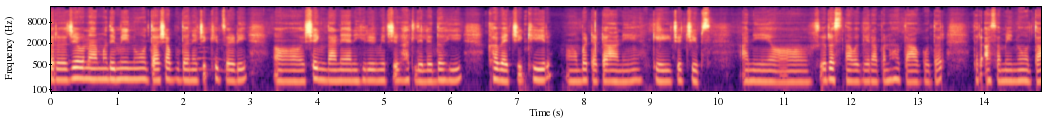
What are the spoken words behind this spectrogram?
तर जेवणामध्ये मेनू होता साबुदाण्याची खिचडी शेंगदाणे आणि हिरवी मिरची घातलेले दही खव्याची खीर बटाटा आणि केळीचे चिप्स. आणि रसना वगैरे पण होता अगोदर तर असा मेनू होता.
